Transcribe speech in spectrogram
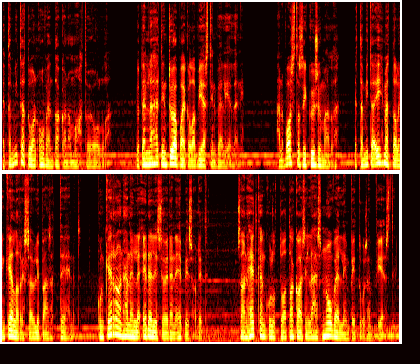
että mitä tuon oven takana mahtoi olla, joten lähetin työpaikalla viestin veljelleni. Hän vastasi kysymällä, että mitä ihmettä olin kellarissa ylipäänsä tehnyt. Kun kerroin hänelle edellisöiden episodit, sain hetken kuluttua takaisin lähes novellin pituisen viestin.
